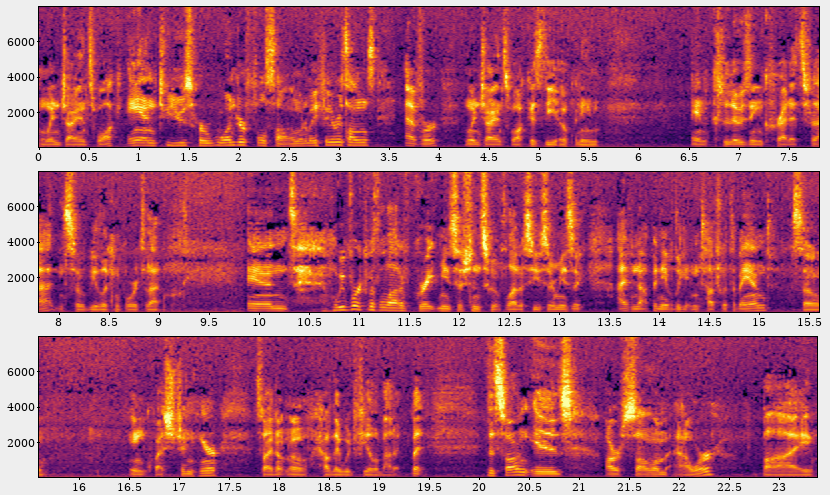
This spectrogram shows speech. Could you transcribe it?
When Giants Walk and to use her wonderful song, one of my favorite songs ever, When Giants Walk, is the opening and closing credits for that. And so be looking forward to that. And we've worked with a lot of great musicians who have let us use their music. I've not been able to get in touch with the band, so in question here, so I don't know how they would feel about it. But the song is Our Solemn Hour by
